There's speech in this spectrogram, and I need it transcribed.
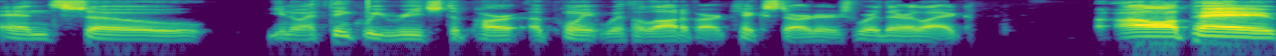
and so you know, I think we reached a part a point with a lot of our Kickstarters where they're like, "I'll pay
